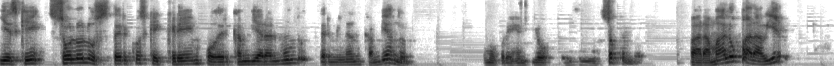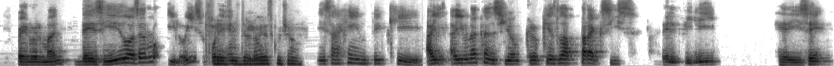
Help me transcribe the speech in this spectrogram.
y es que solo los tercos que creen poder cambiar al mundo terminan cambiándolo. Como por ejemplo el señor Zuckerberg. Para mal o para bien, pero el man decidido hacerlo y lo hizo. Por Sí, sí, yo ejemplo, lo había escuchado. esa gente que hay, hay una canción, creo que es la praxis del Filí, que dice,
